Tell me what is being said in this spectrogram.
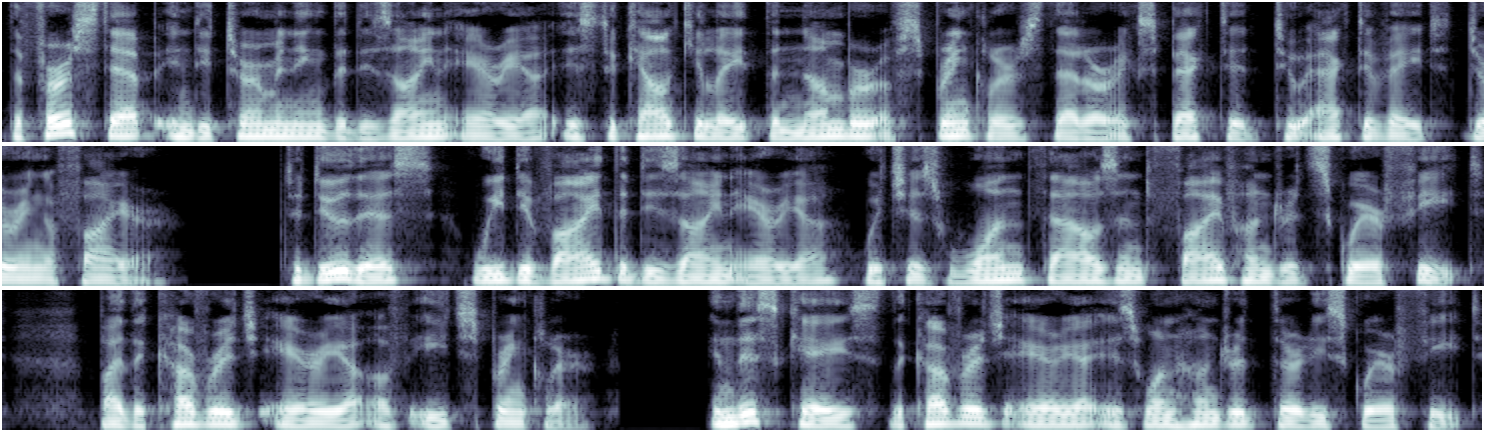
The first step in determining the design area is to calculate the number of sprinklers that are expected to activate during a fire. To do this, we divide the design area, which is 1,500 square feet, by the coverage area of each sprinkler. In this case, the coverage area is 130 square feet,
